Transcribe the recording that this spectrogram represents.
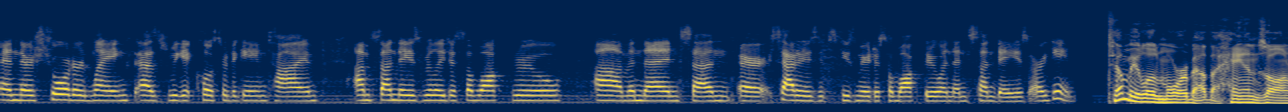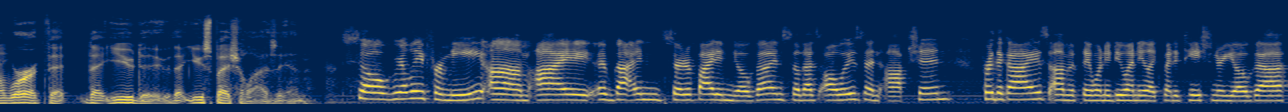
and they're shorter length as we get closer to game time. Um, is really just a walkthrough, um, and then sun or Saturdays, excuse me, are just a walkthrough, and then Sundays are a game. Tell me a little more about the hands-on work that that you do, that you specialize in. So really, for me, um, I have gotten certified in yoga, and so that's always an option for the guys um, if they want to do any like meditation or yoga.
